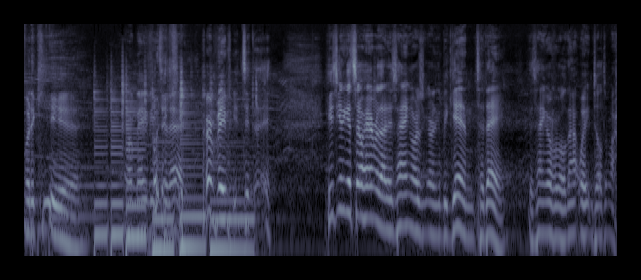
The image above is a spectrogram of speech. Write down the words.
For the kid. Or maybe today. or maybe today. He's going to get so hammered that his hangover is going to begin today. His hangover will not wait until tomorrow.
